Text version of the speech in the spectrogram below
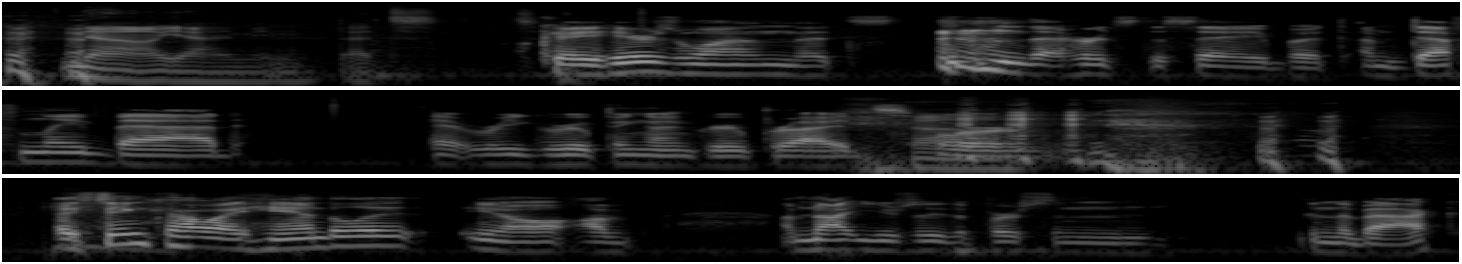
no, yeah. I mean that's Okay, here's one that's that hurts to say, but I'm definitely bad at regrouping on group rides. Or I think how I handle it, you know, I'm I'm not usually the person in the back,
